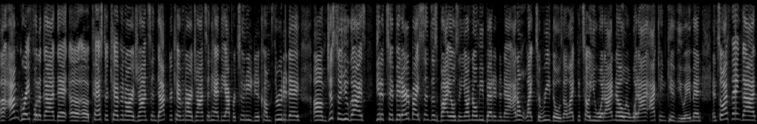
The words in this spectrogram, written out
uh, I'm grateful to God that uh, uh, Pastor Kevin R. Johnson, Dr. Kevin R. Johnson, had the opportunity to come through today. Um, just so you guys get a tidbit, everybody sends us bios, and y'all know me better than that. I don't like to read those. I like to tell you what I know and what I, I can give you. Amen. And so I thank God.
